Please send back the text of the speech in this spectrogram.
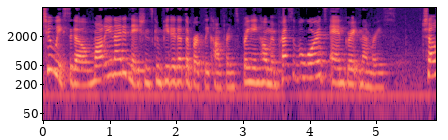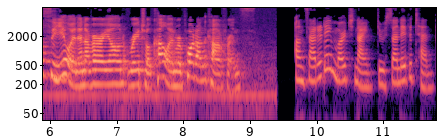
Two weeks ago, Model United Nations competed at the Berkeley Conference, bringing home impressive awards and great memories. Chelsea Ewan and our very own Rachel Cohen report on the conference. On Saturday, March 9th through Sunday the 10th,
